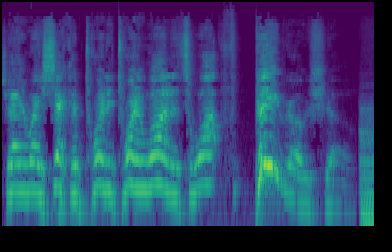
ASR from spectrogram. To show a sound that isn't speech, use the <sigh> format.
January 2nd, 2021. It's the Watt Pedro Show.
